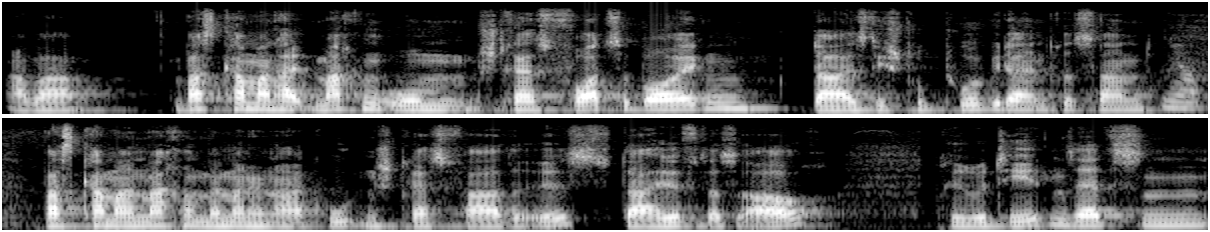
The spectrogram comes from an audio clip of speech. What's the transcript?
Aber was kann man halt machen, um Stress vorzubeugen? Da ist die Struktur wieder interessant. Ja. Was kann man machen, wenn man in einer akuten Stressphase ist? Da hilft das auch. Prioritäten setzen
